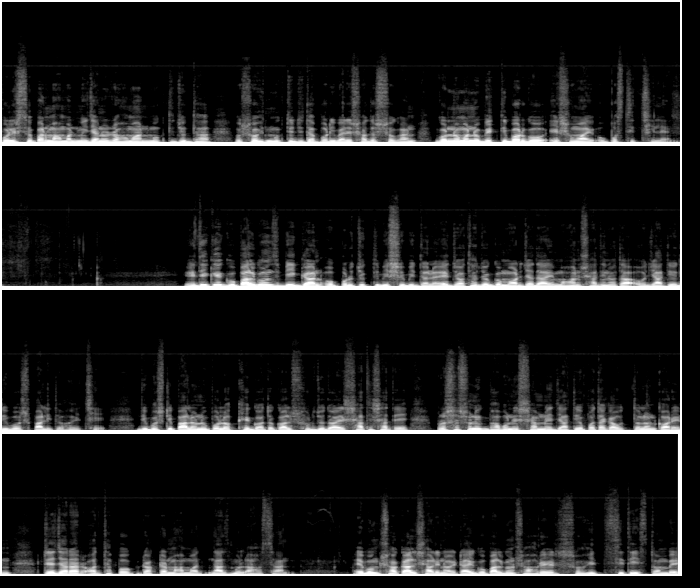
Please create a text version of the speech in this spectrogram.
পুলিশ সুপার মোহাম্মদ মিজানুর রহমান, মুক্তিযোদ্ধা ও শহীদ মুক্তিযোদ্ধা পরিবারের সদস্যগণ, গণ্যমান্য ব্যক্তিবর্গ এ সময় উপস্থিত ছিলেন। এদিকে গোপালগঞ্জ বিজ্ঞান ও প্রযুক্তি বিশ্ববিদ্যালয়ে যথাযোগ্য মর্যাদায় মহান স্বাধীনতা ও জাতীয় দিবস পালিত হয়েছে। দিবসটি পালন উপলক্ষে গতকাল সূর্যোদয়ের সাথে সাথে প্রশাসনিক ভবনের সামনে জাতীয় পতাকা উত্তোলন করেন ট্রেজারার অধ্যাপক ড. মোহাম্মদ নাজমুল আহসান এবং সকাল সাড়ে নয়টায় গোপালগঞ্জ শহরের শহীদ স্মৃতিস্তম্ভে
